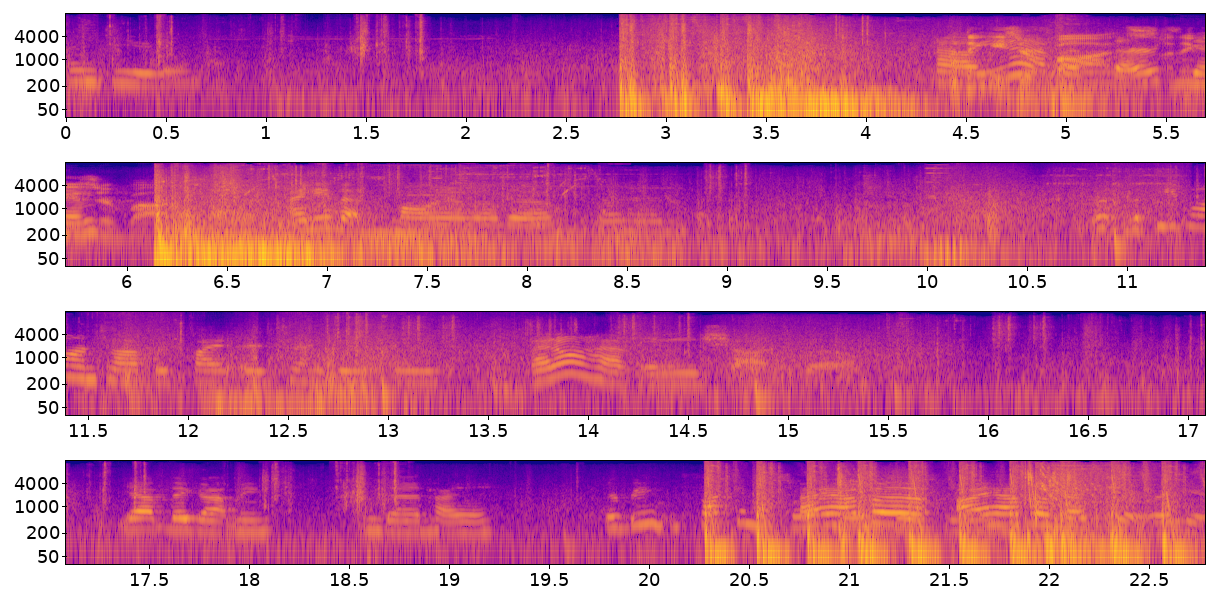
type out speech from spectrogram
Thank you. Oh, I think these are oh, bots. I think him. these are bots. I need that small ammo though. Go ahead. The, the people on top are fight are trying to get through. I don't have any shots though. Yep, they got me. I'm dead. Kylie. They're being fucking so I have dangerous, a I man. have a med kit right here.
